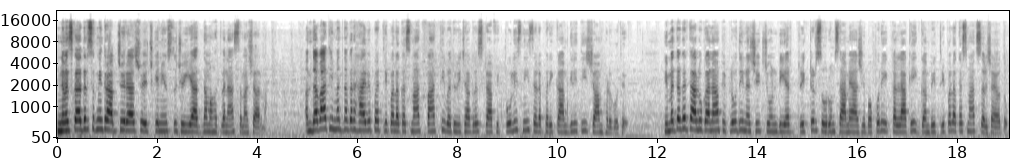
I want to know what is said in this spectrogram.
નમસ્કાર દર્શક મિત્રો, આપ જોઈ રહ્યા છો એચકે ન્યૂઝ તો જોઈએ આજના મહત્વના સમાચારમાં. અમદાવાદ હિંમતનગર હાઈવે પર ટ્રિપલ અકસ્માત, પાંચથી વધુ ઇજાગ્રસ્ત ટ્રાફિક પોલીસની ઝડપભરી કામગીરીથી જામ હળવો થયો. હિંમતનગર તાલુકાના પીપલોદી નજીક જોન ડિયર ટ્રેક્ટર શોરૂમ સામે આજે બપોરે એક કલાકે એક ગંભીર ટ્રિપલ અકસ્માત સર્જાયો હતો.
